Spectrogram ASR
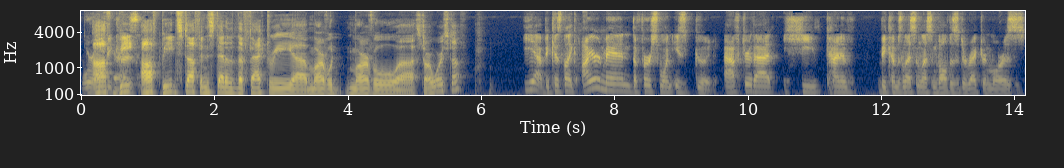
world. Offbeat, offbeat stuff instead of the factory uh, Marvel Marvel uh, Star Wars stuff. Yeah, because like Iron Man, the first one is good. After that, he kind of becomes less and less involved as a director and more as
